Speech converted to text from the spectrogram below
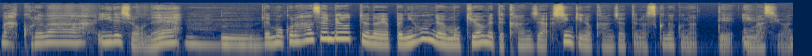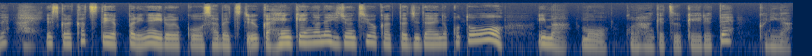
まあ、これはいいでしょうね。うん、うん、でもこのハンセン病っていうのはやっぱり日本ではもう極めて患者、新規の患者っていうのは少なくなっていますよね。はい、ですからかつてやっぱりね、いろいろこう差別というか偏見がね、非常に強かった時代のことを今もうこの判決受け入れて国が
